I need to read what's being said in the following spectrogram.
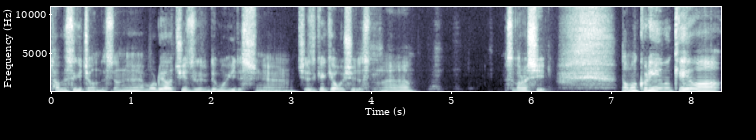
食べ過ぎちゃうんですよね。もうレアチーズでもいいですしね。チーズケーキは美味しいですよね。素晴らしい。生クリーム系は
